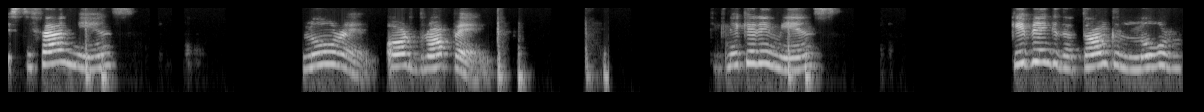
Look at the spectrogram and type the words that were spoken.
استفال means lowering or dropping technically means keeping the tongue low,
